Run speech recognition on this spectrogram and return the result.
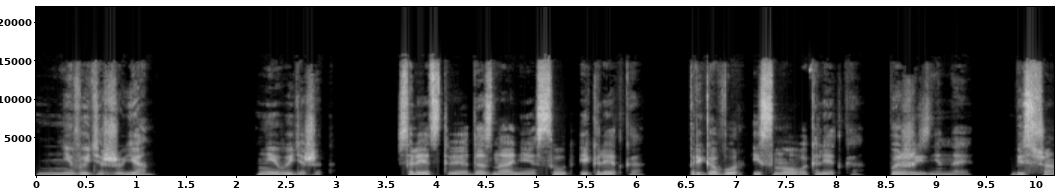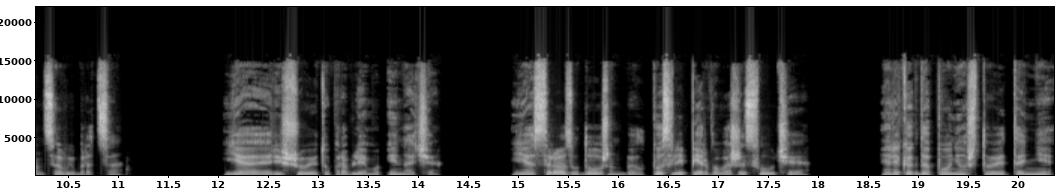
Не выдержу, Ян». «Не выдержит. Следствие, дознание, суд и клетка. Приговор и снова клетка, пожизненная, без шанса выбраться. Я решу эту проблему иначе. Я сразу должен был, после первого же случая. Или когда понял, что это не...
